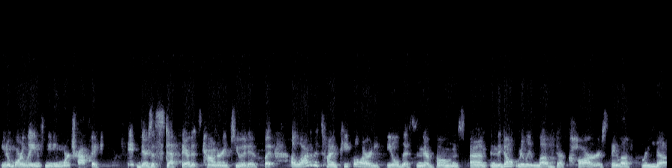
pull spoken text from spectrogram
You know, more lanes meaning more traffic. It, there's a step there that's counterintuitive, but a lot of the time people already feel this in their bones, um, and they don't really love their cars. They love freedom,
